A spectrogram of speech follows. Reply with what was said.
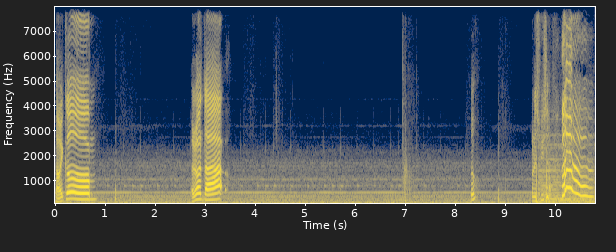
Assalamualaikum. Ada orang tak? Tu? Ada speaker? Ah!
